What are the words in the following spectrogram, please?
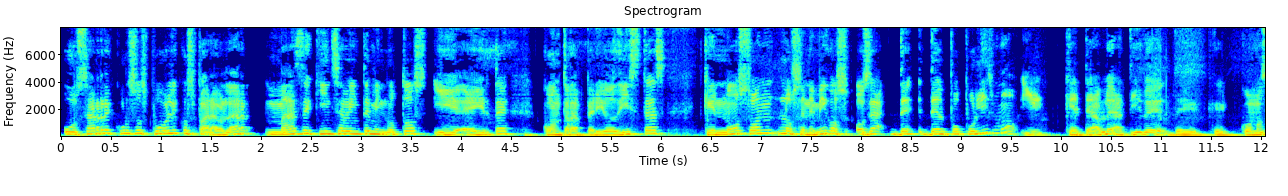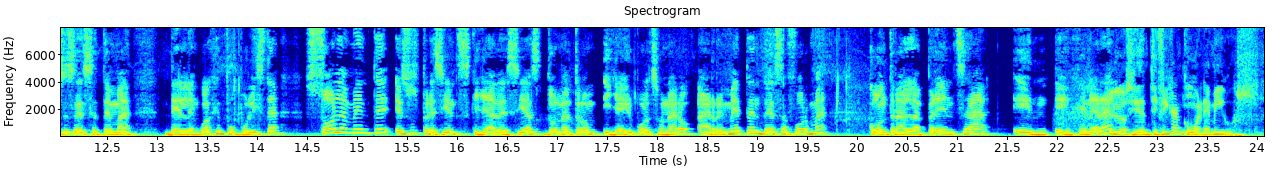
Usar recursos públicos para hablar más de 15, 20 minutos y, e irte contra periodistas que no son los enemigos. O sea, del populismo, y que te hable a ti de, de, que conoces ese tema del lenguaje populista, solamente esos presidentes que ya decías, Donald Trump y Jair Bolsonaro, arremeten de esa forma contra la prensa en, en general. Y los identifican como enemigos.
